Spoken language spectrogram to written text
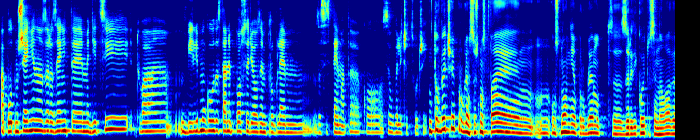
А по отношение на заразените медици, това би ли могло да стане по-сериозен проблем за системата, ако се увеличат случаи? То вече е проблем. Всъщност това е основният проблем, от, заради който се налага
